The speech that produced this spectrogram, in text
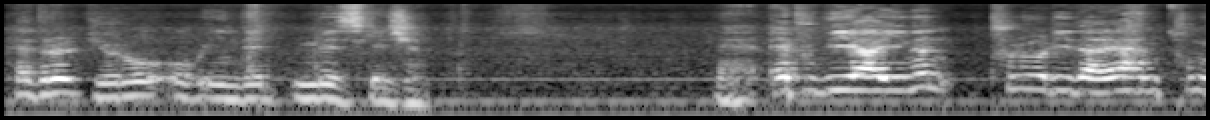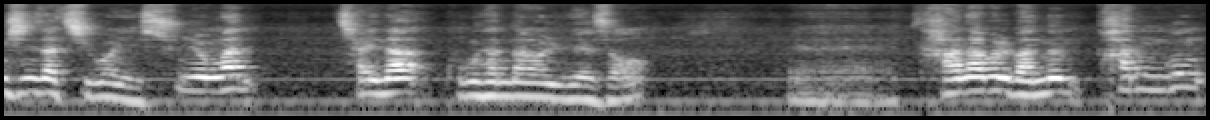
Federal Bureau of Investigation. 네, FBI는 플로리다의 한 통신사 직원이 순용한 차이나 공산당을 위해서 에, 탄압을 받는 파룬궁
